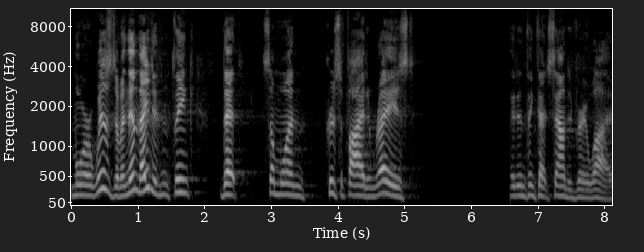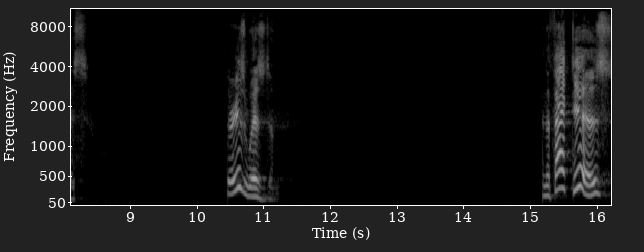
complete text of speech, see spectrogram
more wisdom. And then they didn't think that someone crucified and raised, they didn't think that sounded very wise. There is wisdom. And the fact is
